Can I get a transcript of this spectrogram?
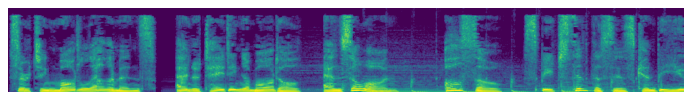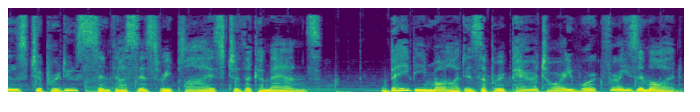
searching model elements, annotating a model, and so on. Also, speech synthesis can be used to produce synthesis replies to the commands. BabyMod is a preparatory work for EasyMod.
